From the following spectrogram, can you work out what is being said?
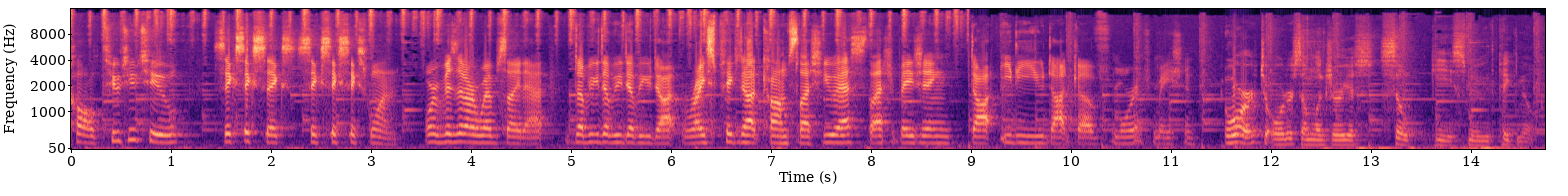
Call 222-666-6661 or visit our website at www.ricepig.com slash us slash beijing.edu.gov for more information. Or to order some luxurious, silky smooth pig milk,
